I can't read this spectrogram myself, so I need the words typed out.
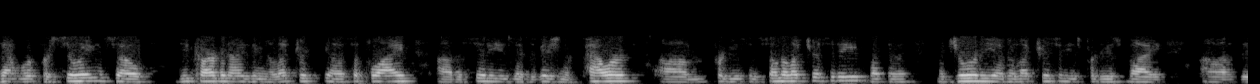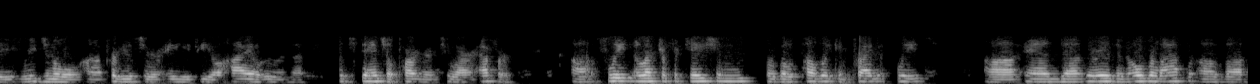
that we're pursuing. So decarbonizing electric supply. The city's division of power um, produces some electricity, but the majority of electricity is produced by uh, the regional uh, producer AEP Ohio, who is a substantial partner to our effort. Uh, fleet electrification for both public and private fleets, and there is an overlap of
